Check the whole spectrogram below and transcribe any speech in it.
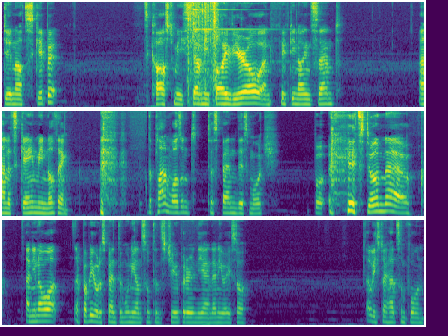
did not skip it. It's cost me 75 euro and 59 cent. And it's gained me nothing. the plan wasn't to spend this much, but it's done now. And you know what? I probably would have spent the money on something stupider in the end anyway, so. At least I had some fun.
